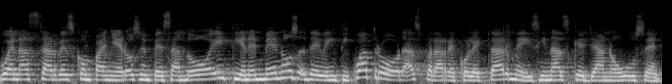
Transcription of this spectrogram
Buenas tardes compañeros, empezando hoy, tienen menos de 24 horas para recolectar medicinas que ya no usen.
